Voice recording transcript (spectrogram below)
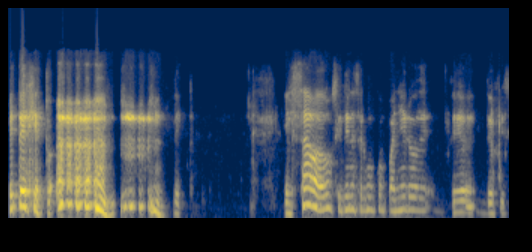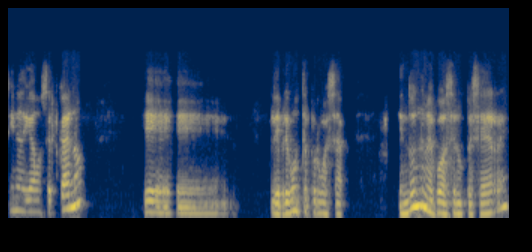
Este es el gesto. Listo. El sábado, si tienes algún compañero de, oficina, digamos, cercano, eh, le preguntas por WhatsApp, ¿en dónde me puedo hacer un PCR?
